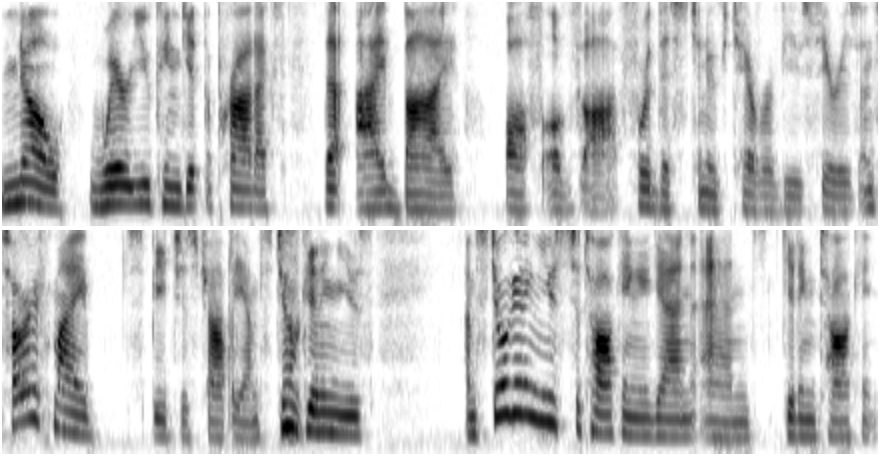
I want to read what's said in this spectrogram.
know where you can get the products that I buy off of uh, for this Tanooki review series. And sorry if my speech is choppy. I'm still getting used. I'm still getting used to talking again and getting talking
